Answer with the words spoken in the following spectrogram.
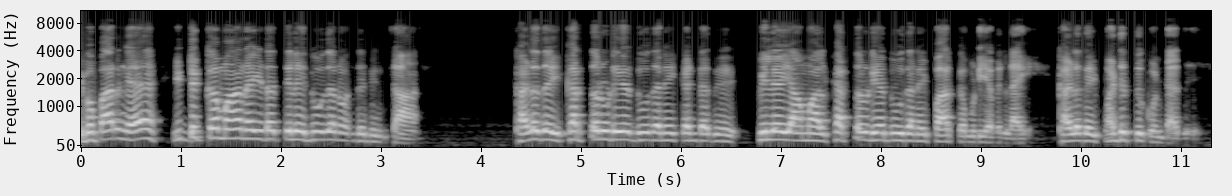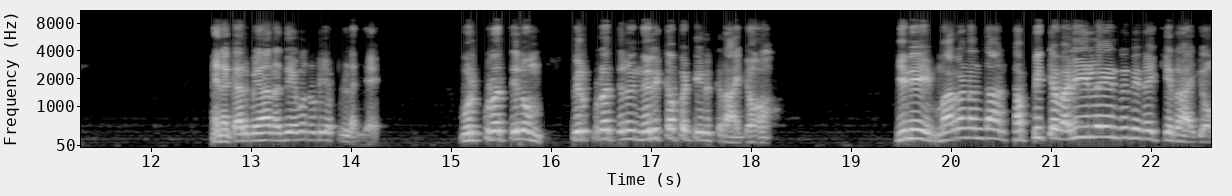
இப்ப பாருங்க இடுக்கமான இடத்திலே தூதன் வந்து நின்றான். கழுதை கர்த்தருடைய தூதனை கண்டது பிழையாமல் கர்த்தருடைய தூதனை பார்க்க முடியவில்லை. கழுதை படுத்து கொண்டது. எனக்கு அருமையான தேவனுடைய பிள்ளையே முற்புறத்திலும் பிற்புறத்திலும் நெருக்கப்பட்டிருக்கிறாயோ? இனி மரணம்தான் தப்பிக்க வழியில்லை என்று நினைக்கிறாயோ?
